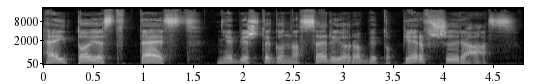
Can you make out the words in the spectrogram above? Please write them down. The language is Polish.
Hej, to jest test. Nie bierz tego na serio, robię to pierwszy raz.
